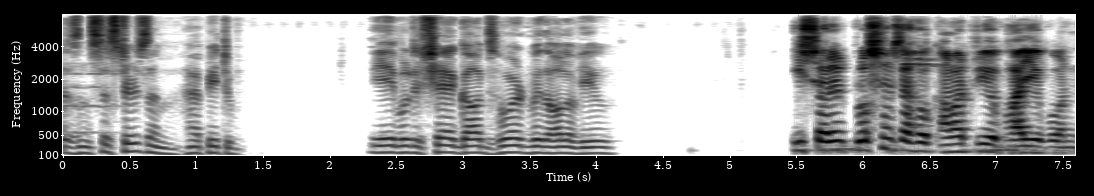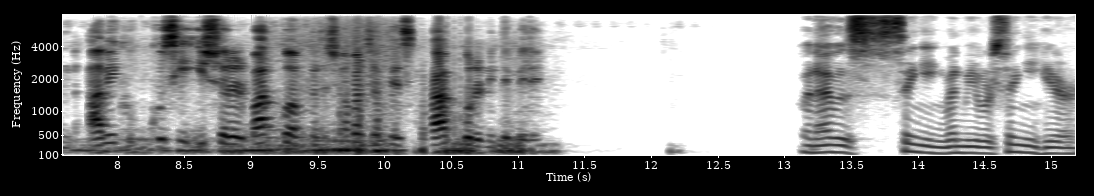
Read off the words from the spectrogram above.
brothers and sisters. I'm happy to be able to share God's word with all of you. ঈশ্বরের প্রশংসা হোক আমার প্রিয় ভাই ও বোন আমি খুব খুশি ঈশ্বরের বাক্য আপনাদের সবার সাথে ভাগ করে নিতে পেরে When I was singing, when we were singing here,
